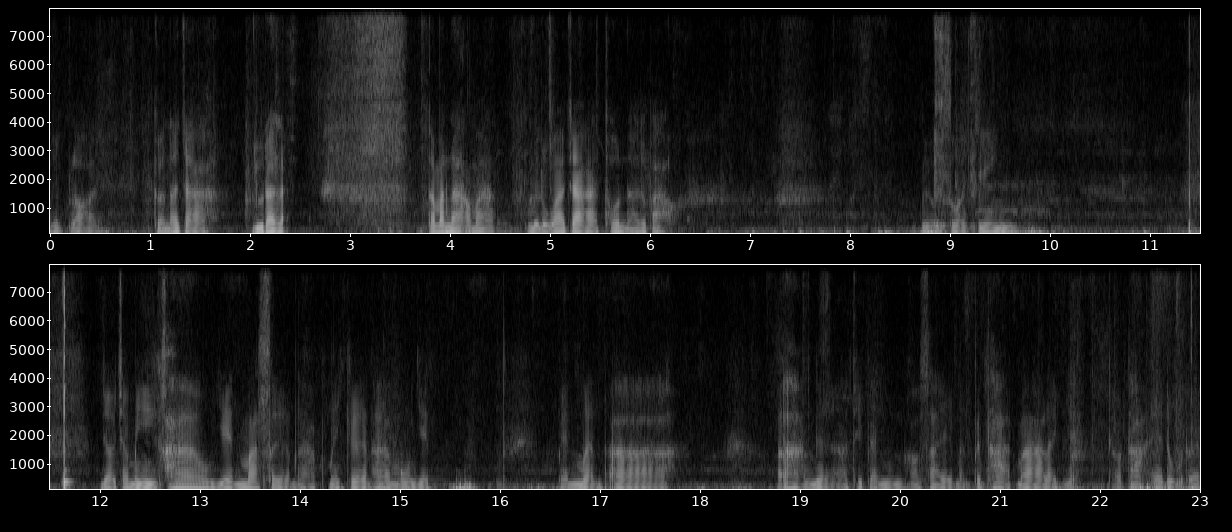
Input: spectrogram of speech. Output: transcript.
เรียบร้อย ก็น่าจะอยู่ได้แหละ แต่มันหนาวมาก ไม่รู้ว่าจะทนได้หรือเปล่า วิวสวยจริง เดี๋ยวจะมีข้าวเย็นมาเสิร์ฟนะครับ ไม่เกินห้าโมงเย็น เป็นเหมือนอาอาหารเหนือที่เป็นเขาใส่เหมือนเป็นถาดมาอะไรอย่างเงี้ย เดี๋ยวถ่ายให้ดูด้วย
